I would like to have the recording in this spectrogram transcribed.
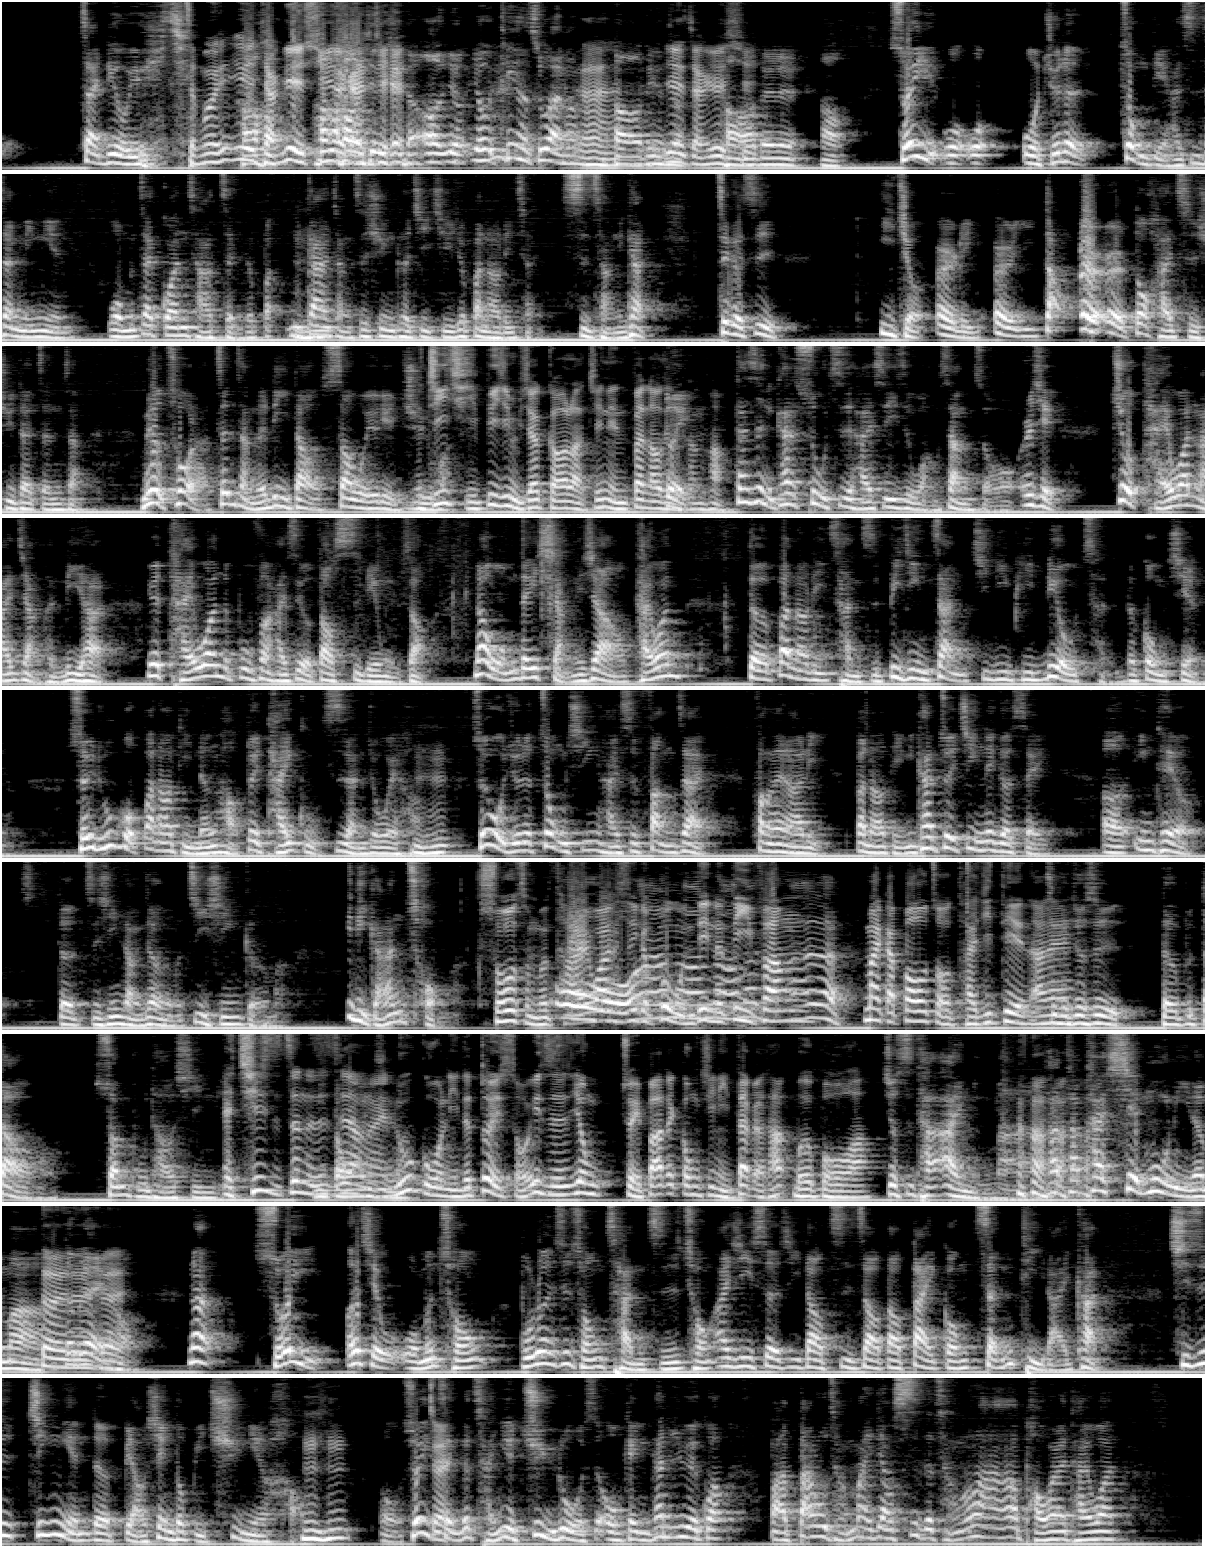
在六月以前，怎么越讲越虚的感觉？哦，有有听得出来吗？嗯、好，听得越讲越虚。对对，好。所以我我我觉得重点还是在明年，我们在观察整个半。你刚才讲资讯科技，其实就半导体产市场。你看，这个是一九二零二一到二二都还持续在增长，没有错了，增长的力道稍微有点趋缓。基期毕竟比较高了，今年半导体很好。但是你看数字还是一直往上走，而且就台湾来讲很厉害，因为台湾的部分还是有到四点五兆。那我们得想一下哦，台湾的半导体产值毕竟占 GDP 六成的贡献，所以如果半导体能好，对台股自然就会好。嗯，所以我觉得重心还是放在放在哪里？半导体。你看最近那个谁，呃，Intel 的执行长叫什么？季辛格嘛，一直给他宠啊，说什么台湾是一个不稳定的地方，卖个包走台积电啊，这个就是得不到。酸葡萄心，哎、欸，其实真的是这样哎、欸。如果你的对手一直用嘴巴在攻击你，代表他没波啊，就是他爱你嘛，他他太羡慕你了嘛，对，对不对？那所以，而且我们从不论是从产值、从 IC 设计到制造到代工整体来看，其实今年的表现都比去年好。嗯哼，哦，所以整个产业聚落是 OK。你看日月光把大陆厂卖掉四个厂，哇，跑回来台湾。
